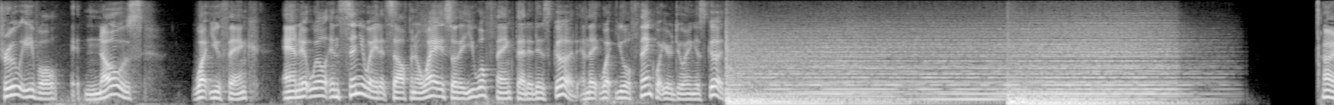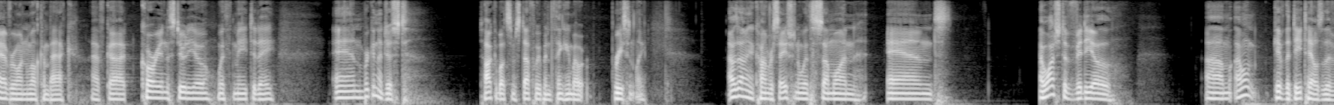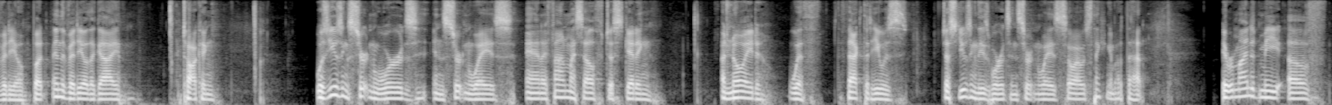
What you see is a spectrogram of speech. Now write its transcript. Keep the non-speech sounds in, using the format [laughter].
true evil it knows what you think and it will insinuate itself in a way so that you will think that it is good and that what you'll think what you're doing is good. Hi, everyone. Welcome back. I've got Corey in the studio with me today, and we're going to just talk about some stuff we've been thinking about recently. I was having a conversation with someone, and I watched a video. Um, I won't give the details of the video, but in the video, the guy talking was using certain words in certain ways, and I found myself just getting annoyed with the fact that he was just using these words in certain ways. So I was thinking about that. It reminded me of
